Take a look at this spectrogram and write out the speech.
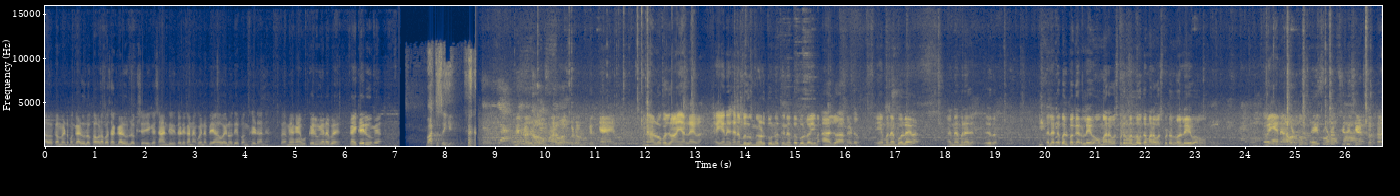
હવે કમેન્ટમાં ગાડું લખવાવાળા પાછા ગાડું લખશે. એ કે શાંતિથી તડકાના કોઈને બે હોય ન દે પંખીડાને. પણ મેં કાંઈ કર્યું એને ભાઈ? કાંઈ કર્યું મેં? વાત તો સહી મિત્રો જો હું મારું હોસ્પિટલ મૂકીને ક્યાં આવ્યો? મને આ લોકો જો અહીંયા લાવ્યા. એને છે ને બધું મળતું નથી ને તો બોલો એ આ જો આ મેડમ એ મને બોલાવ્યા અને મને એટલે ડબલ પગાર લેવો હું મારા હોસ્પિટલમાં લઉં તમારા હોસ્પિટલનો લેવો હું. હવે એને આવડતું નથી પ્રોડક્ટ સીધી સેટ કરતા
